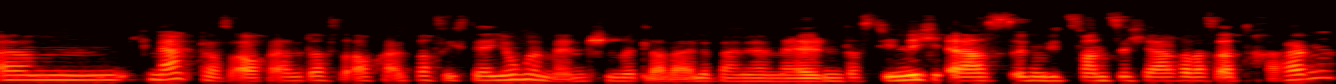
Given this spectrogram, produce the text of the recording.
Ähm, ich merke das auch, also dass auch einfach sich sehr junge Menschen mittlerweile bei mir melden, dass die nicht erst irgendwie 20 Jahre was ertragen,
